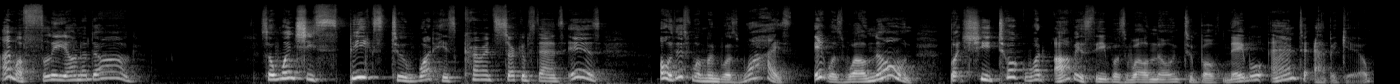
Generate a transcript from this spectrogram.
I'm a flea on a dog. So when she speaks to what his current circumstance is, oh, this woman was wise. It was well known. But she took what obviously was well known to both Nabal and to Abigail,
